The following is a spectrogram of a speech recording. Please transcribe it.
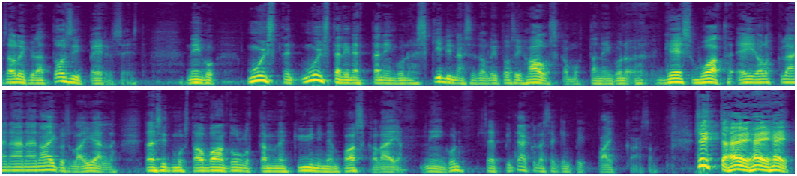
se oli kyllä tosi perseistä. Niin kuin, muistin, muistelin, että niin kuin Skidinä se oli tosi hauska, mutta niin kuin, guess what, ei ollut kyllä enää näin aikuisella iällä. Tai sitten musta on vaan tullut tämmönen kyyninen paskaläjä. Niin kuin, se pitää kyllä sekin paikkaansa. Sitten hei hei hei,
